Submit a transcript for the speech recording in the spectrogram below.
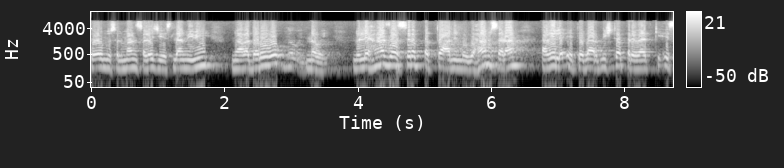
طور مسلمان سړی چې اسلامي وي نو هغه درو نه وي نو لہذا صرف په طعن مبهم سره هغه له اعتبار نشته پر روایت کې اس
